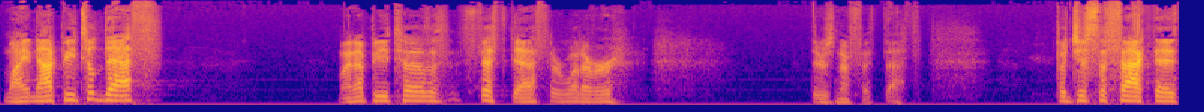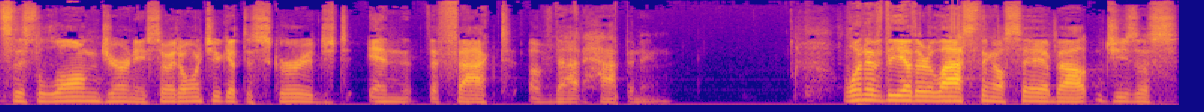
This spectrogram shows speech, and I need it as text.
Might not be till death, might not be till the fifth death or whatever. There's no fifth death. But just the fact that it's this long journey, so I don't want you to get discouraged in the fact of that happening. One of the other last thing I'll say about Jesus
